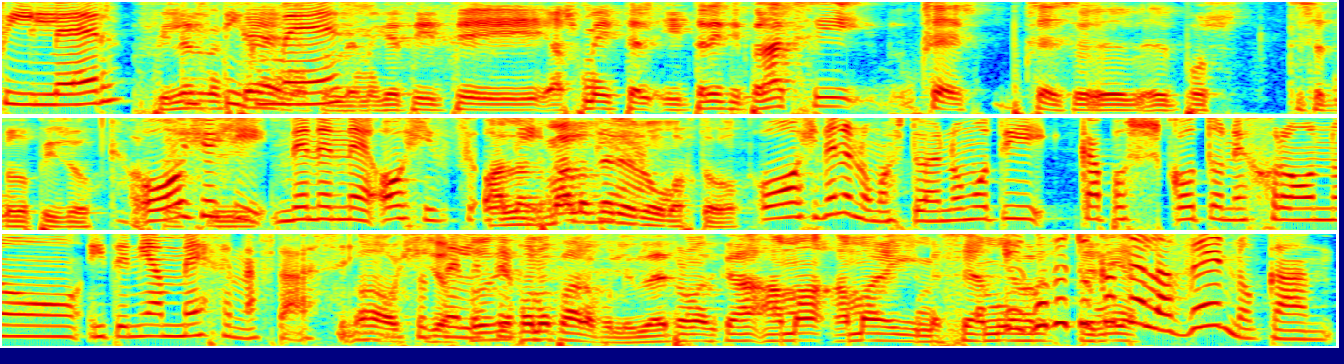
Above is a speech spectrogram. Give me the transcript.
filler, filler τις στιγμές... γιατί ας πούμε η, τρίτη πράξη, ξέρεις, ξέρεις ε, ε, πώς τις αντιμετωπίζω. Όχι, όχι. Ναι, ναι, ναι. Όχι, Αλλά όχι, μάλλον δεν εννοούμε αυτό. Όχι, δεν εννοούμε αυτό. Εννοούμε ότι κάπως σκότωνε χρόνο η ταινία μέχρι να φτάσει. Α, όχι, στο αυτό διαφωνώ πάρα πολύ. Δηλαδή, πραγματικά, άμα, άμα η μεσαία μία Εγώ ώρα. Εγώ δεν το ταινία... καταλαβαίνω καν.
